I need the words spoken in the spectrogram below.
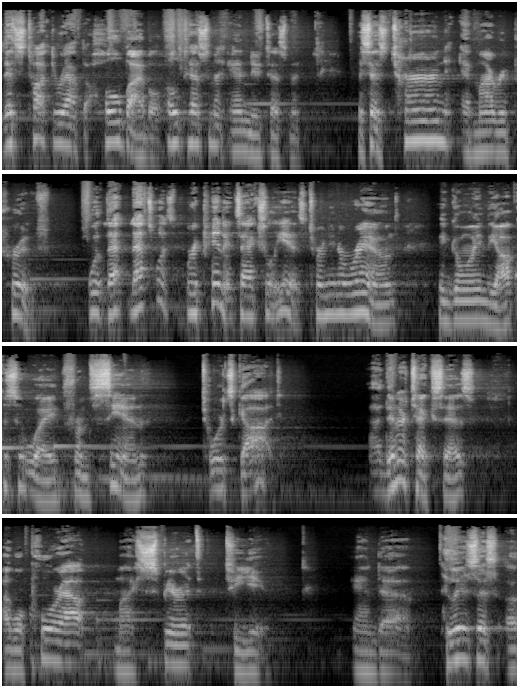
That's taught throughout the whole Bible, Old Testament and New Testament. It says, Turn at my reproof. Well, that that's what repentance actually is: turning around and going the opposite way from sin towards God. Uh, then our text says, "I will pour out my spirit to you." And uh, who is this uh,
